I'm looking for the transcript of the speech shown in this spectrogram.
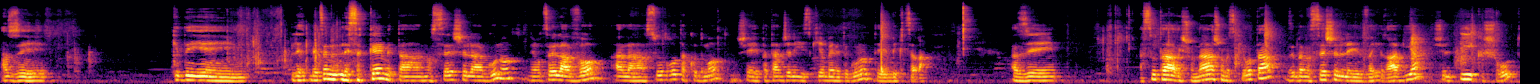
אז כדי בעצם לסכם את הנושא של הגונות, אני רוצה לעבור על הסוטרות הקודמות שפטנג'לי הזכיר בהן את הגונות בקצרה. אז הסוטרה הראשונה שהוא מזכיר אותה, זה בנושא של ויירגיה, של אי כשרות,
